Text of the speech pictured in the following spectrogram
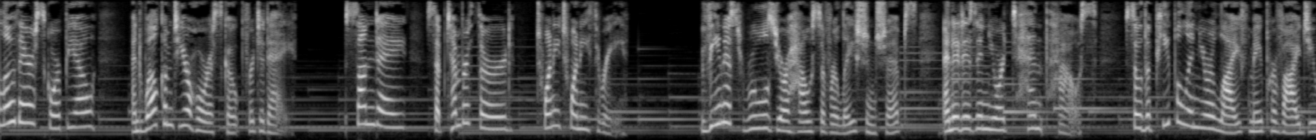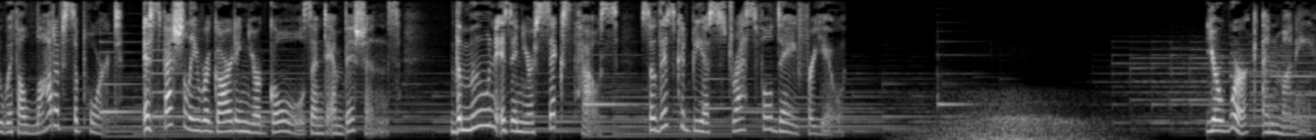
Hello there, Scorpio, and welcome to your horoscope for today, Sunday, September 3rd, 2023. Venus rules your house of relationships, and it is in your 10th house, so the people in your life may provide you with a lot of support, especially regarding your goals and ambitions. The moon is in your 6th house, so this could be a stressful day for you. Your work and money.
